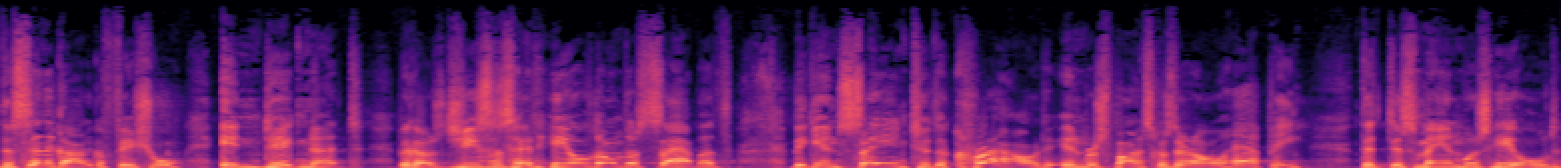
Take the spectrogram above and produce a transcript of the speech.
the synagogue official, indignant because Jesus had healed on the Sabbath, began saying to the crowd in response, because they're all happy that this man was healed.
